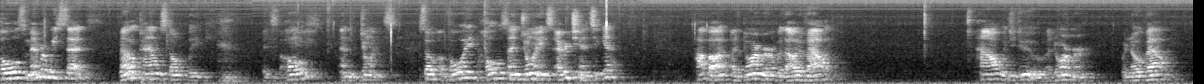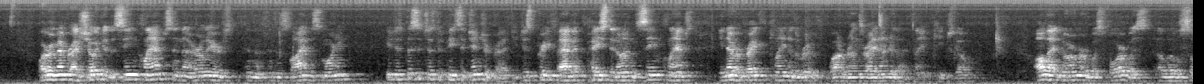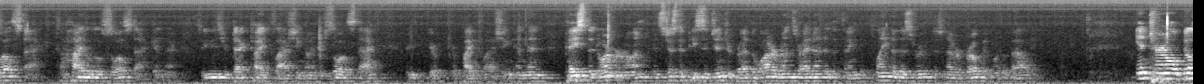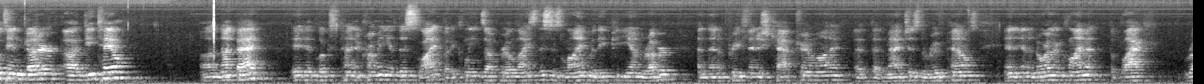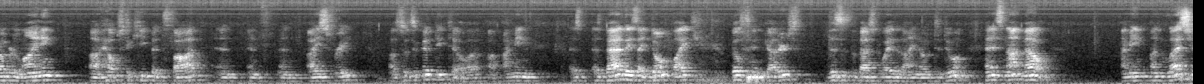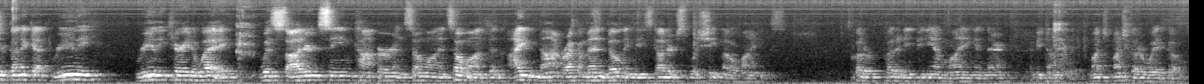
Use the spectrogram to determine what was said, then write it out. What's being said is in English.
holes, remember we said, metal panels don't leak. It's the holes and the joints. So avoid holes and joints every chance you get. How about a dormer without a valley? How would you do a dormer with no valley? Or remember, I showed you the seam clamps in the earlier, in the, in the slide this morning? You just, this is just a piece of gingerbread. You just prefab it, paste it on with seam clamps. You never break the plane of the roof. Water runs right under that thing, keeps going. All that dormer was for was a little soil stack, to hide a little soil stack in there. So you use your deck tight flashing on your soil stack, your, your pipe flashing, and then paste the dormer on. It's just a piece of gingerbread. The water runs right under the thing. The plane of this roof is never broken with a valley. Internal built-in gutter uh, detail, uh, not bad. It, it looks kind of crummy in this slide, but it cleans up real nice. This is lined with EPDM rubber and then a pre-finished cap trim on it that, that matches the roof panels. And in a northern climate, the black rubber lining uh, helps to keep it thawed and, and, and ice-free. Uh, so it's a good detail. Uh, uh I mean, as, as badly as I don't like built-in gutters, this is the best way that I know to do them. And it's not metal. I mean, unless you're going to get really, really carried away with soldered seam copper and so on and so on, then I do not recommend building these gutters with sheet metal linings. Put, a, put an EPDM lining in there and be done with it. Much, much better way to go.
